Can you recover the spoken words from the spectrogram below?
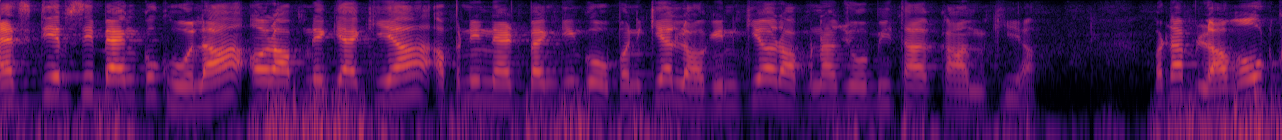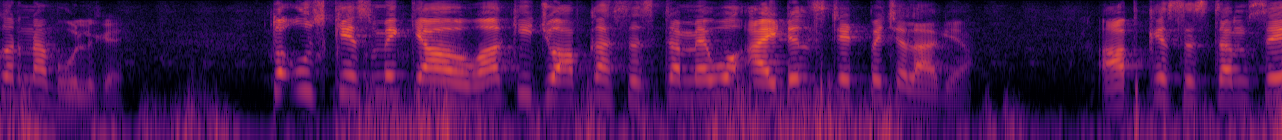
सी बैंक को खोला और आपने क्या किया? अपनी नेट बैंकिंग को ओपन किया लॉगिन किया और अपना जो भी था काम किया। बट आप लॉग आउट करना भूल गए। तो उस केस में क्या होगा कि जो आपका सिस्टम है, वो आइडल स्टेट पे चला गया। आपके सिस्टम से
